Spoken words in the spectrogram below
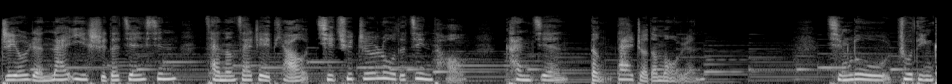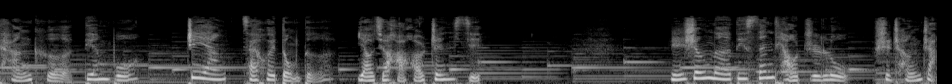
只有忍耐一时的艰辛，才能在这条崎岖之路的尽头，看见等待着的某人。情路注定坎坷颠簸，这样才会懂得要去好好珍惜。人生的第三条之路是成长。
